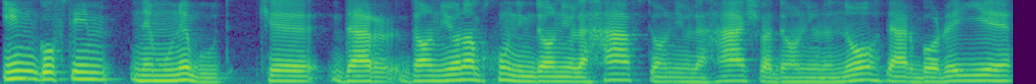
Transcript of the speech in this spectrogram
این گفتیم نمونه بود که در دانیال هم خوندیم دانیال 7 دانیال 8 و دانیال 9 درباره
